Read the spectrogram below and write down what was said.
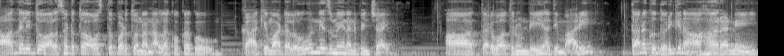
ఆకలితో అలసటతో అవస్థపడుతున్న నల్ల కుక్కకు కాకి మాటలు నిజమేననిపించాయి. ఆ తరువాత నుండి అది మారి తనకు దొరికిన ఆహారాన్ని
